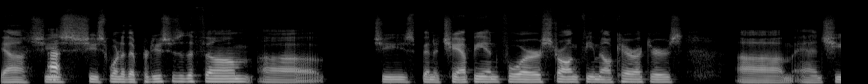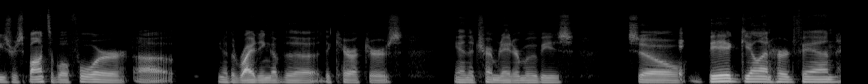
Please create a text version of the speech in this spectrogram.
Yeah, she's she's one of the producers of the film. Uh, she's been a champion for strong female characters, um, and she's responsible for uh, you know the writing of the the characters in the Terminator movies. So big Gale Anne Hurd fan,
